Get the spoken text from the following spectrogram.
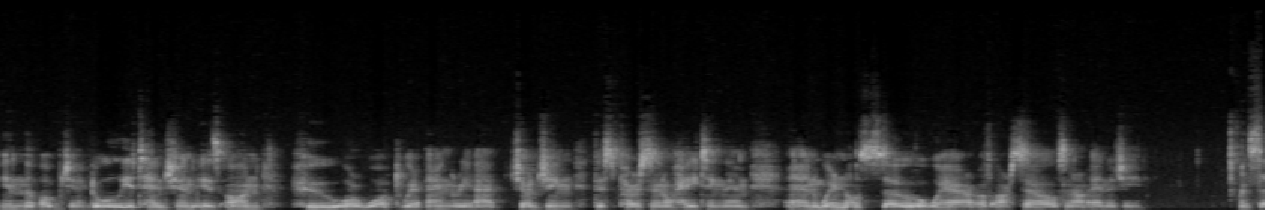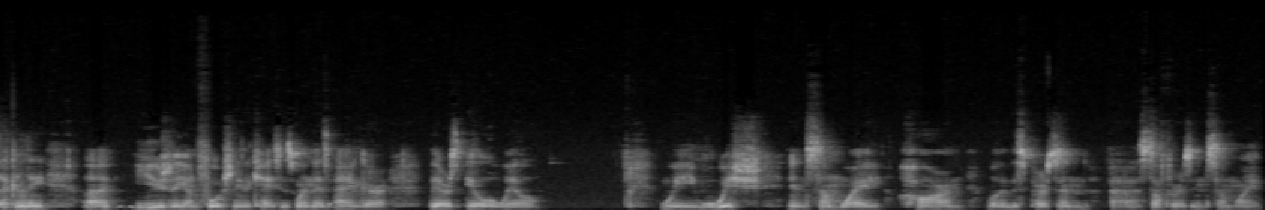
in the object. All the attention is on who or what we're angry at, judging this person or hating them, and we're not so aware of ourselves and our energy. And secondly, uh, usually, unfortunately, the case is when there's anger, there's ill will. We wish in some way harm or that this person uh, suffers in some way.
